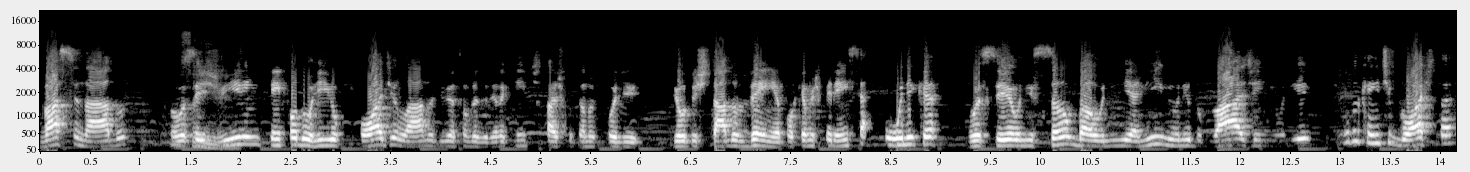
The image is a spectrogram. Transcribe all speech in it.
vacinado Pra vocês virem, quem for do Rio pode ir lá no Diversão Brasileira. Quem está escutando que for de, de outro estado, venha, porque é uma experiência única. Você unir samba, unir anime, unir dublagem, unir tudo que a gente gosta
